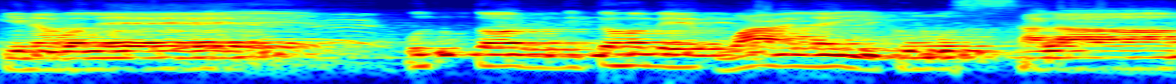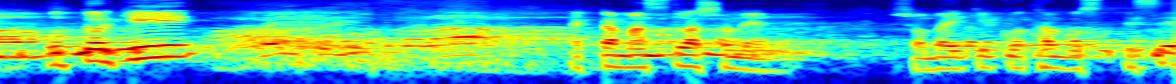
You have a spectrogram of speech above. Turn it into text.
কিনা বলে? উত্তর দিতে হবে ওয়ালাইকুমুস সালাম উত্তর কি? একটা মাসলা শোনেন। সবাই কি কথা বুঝতেছে?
